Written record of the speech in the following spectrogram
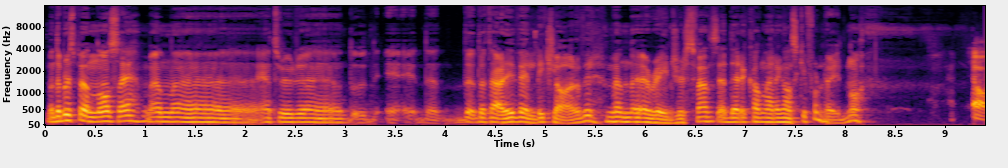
Men det blir spennende å se. Men eh, jeg tror eh, Dette er de veldig klar over. Men Rangers-fans, dere kan være ganske fornøyd nå. Ja.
